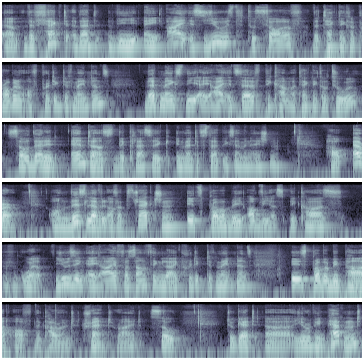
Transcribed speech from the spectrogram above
Um, the fact that the AI is used to solve the technical problem of predictive maintenance that makes the AI itself become a technical tool so that it enters the classic inventive step examination. However, on this level of abstraction, it's probably obvious because, well, using AI for something like predictive maintenance is probably part of the current trend, right? So to get a European patent,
